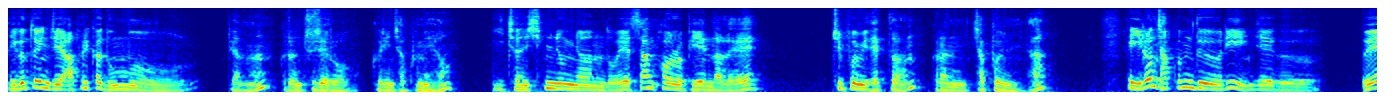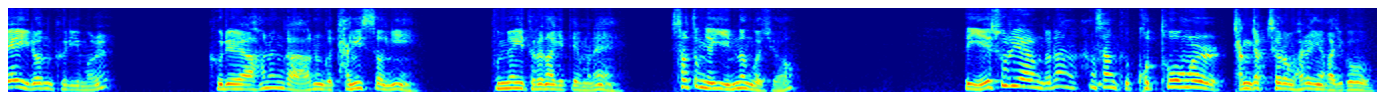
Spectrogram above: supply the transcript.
이것도 이제 아프리카 눈물이라는 그런 주제로 그린 작품이에요. 2016년도에 상파울로 비엔날레에 출품이 됐던 그런 작품입니다. 이런 작품들이 이제 그 왜 이런 그림을 그려야 하는가 하는 그 당위성이 분명히 드러나기 때문에 설득력이 있는 거죠. 예술이라는 거는 항상 그 고통을 장작처럼 활용해 가지고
